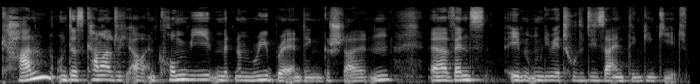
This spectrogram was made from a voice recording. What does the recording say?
kann. Und das kann man natürlich auch in Kombi mit einem Rebranding gestalten, äh, wenn es eben um die Methode Design Thinking geht.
